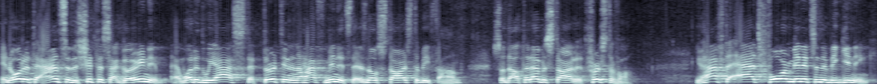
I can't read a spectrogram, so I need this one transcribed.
in order to answer the Shittas HaGoinim, and what did we ask? That 13 and a half minutes, there's no stars to be found. So the Alter Rebbe started, first of all, you have to add four minutes in the beginning.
